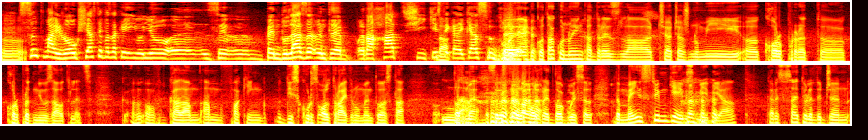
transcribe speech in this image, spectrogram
Uh, Sunt mai rogue și asta e faza că eu, eu, uh, se uh, pendulează între rahat și chestii Da. care chiar sunt Pe, bune. pe Kotaku nu îi încadrez la ceea ce aș numi uh, corporate, uh, corporate news outlets. Uh, Că am, am fucking discurs alt-right în momentul ăsta. Da. Toată lumea se răspunde la alt-right dog whistle. The mainstream games media, care sunt site-urile de gen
